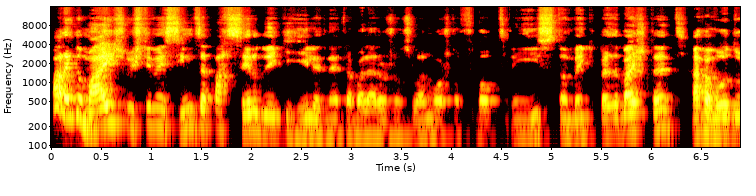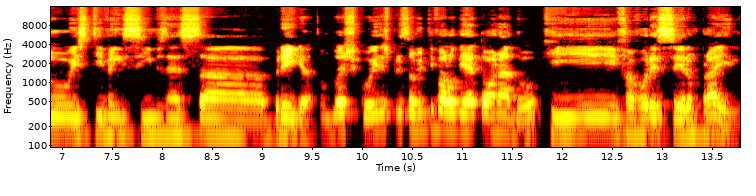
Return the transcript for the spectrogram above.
Além do mais, o Steven Sims é parceiro do Ike Hiller, né? Trabalharam juntos lá no Washington Football Team. Tem isso também que pesa bastante a favor do Steven Sims nessa briga. São duas coisas, principalmente em valor de retornador, que favoreceram para ele.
